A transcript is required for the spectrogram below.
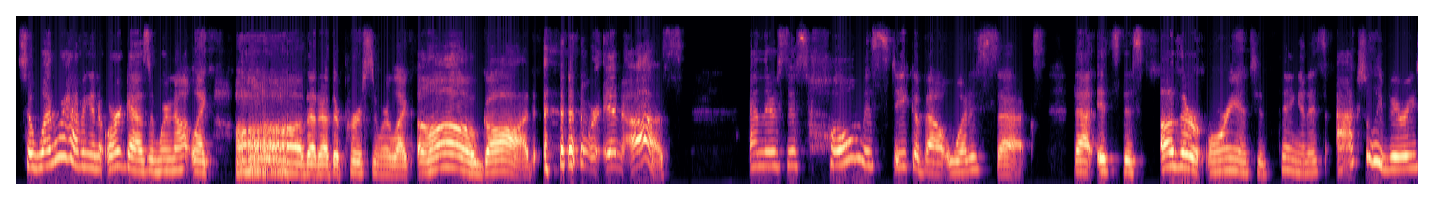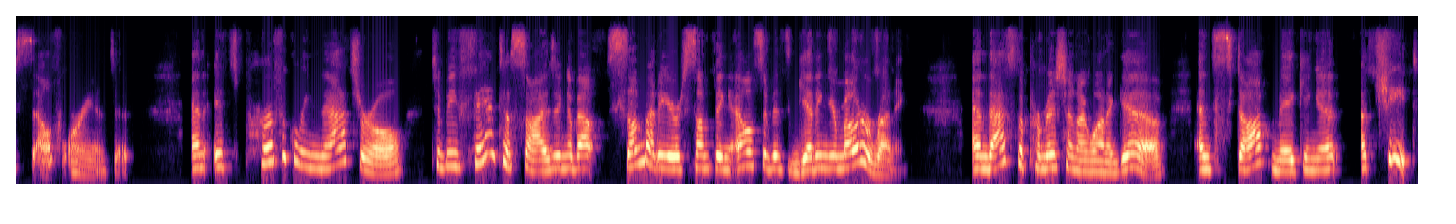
So when we're having an orgasm we're not like oh that other person we're like oh god we're in us and there's this whole mystique about what is sex that it's this other oriented thing and it's actually very self oriented. And it's perfectly natural to be fantasizing about somebody or something else if it's getting your motor running. And that's the permission I want to give. And stop making it a cheat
